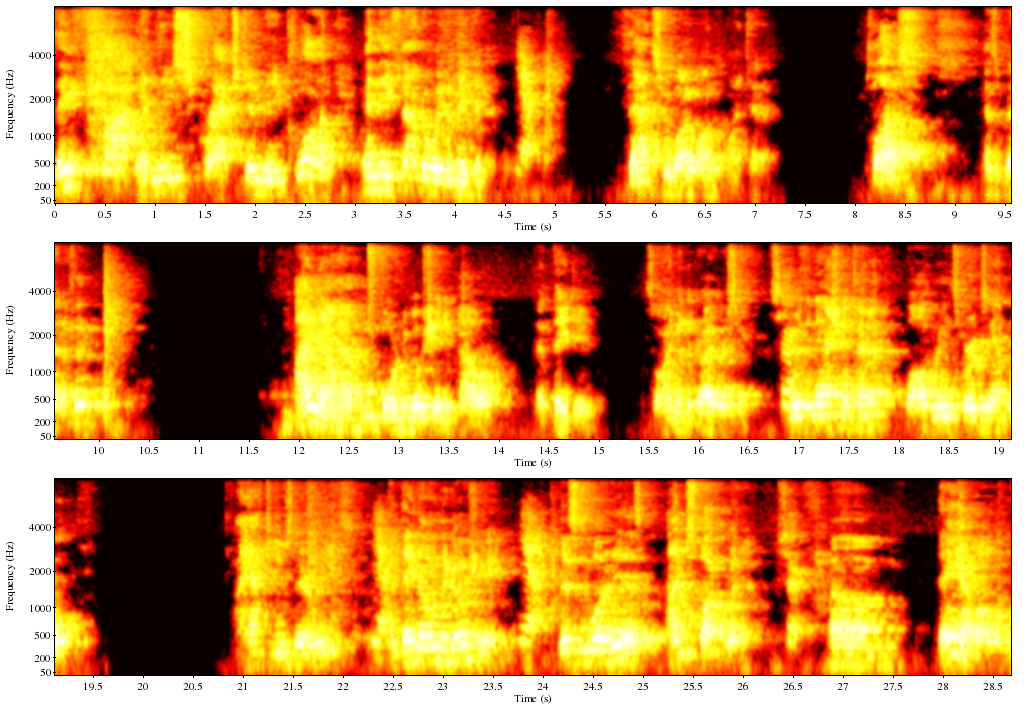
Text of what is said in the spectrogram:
They fought and they scratched and they clawed and they found a way to make it. Yeah. That's who I want as my tenant. Plus, as a benefit, I now have more negotiating power than they do. So I'm in the driver's seat. Sure. With a national tenant, Walgreens, for example, I have to use their lease. Yeah. And they know negotiate. Yeah. This is what it is. I'm stuck with it. Sure. Um, they have all the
